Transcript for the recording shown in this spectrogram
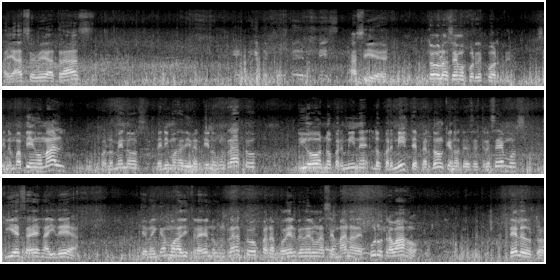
Allá se ve atrás. este es el deporte de la pesca. Así es. Todo lo hacemos por deporte. Si nos va bien o mal, por lo menos venimos a divertirnos un rato. Dios nos permite, nos permite, perdón, que nos desestresemos y esa es la idea. Que vengamos a distraernos un rato para poder tener una semana de puro trabajo. Dele, doctor.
